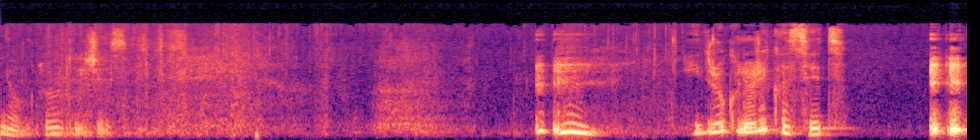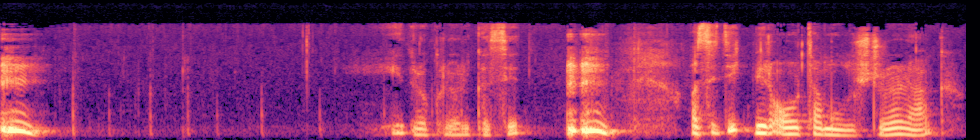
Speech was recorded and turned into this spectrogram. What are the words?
yoktur diyeceğiz. Hidroklorik asit. Hidroklorik asit. Asitik bir ortam oluşturarak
